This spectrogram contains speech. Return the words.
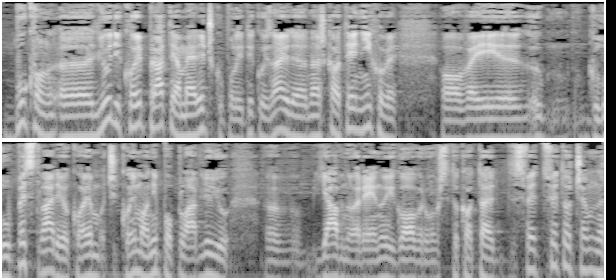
bukvalno, e, ljudi koji prate američku politiku i znaju da, znaš, kao te njihove ovaj, glupe stvari o kojem, kojima oni poplavljuju e, javnu arenu i govor, uopšte to kao taj, sve, sve to čemu, na,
